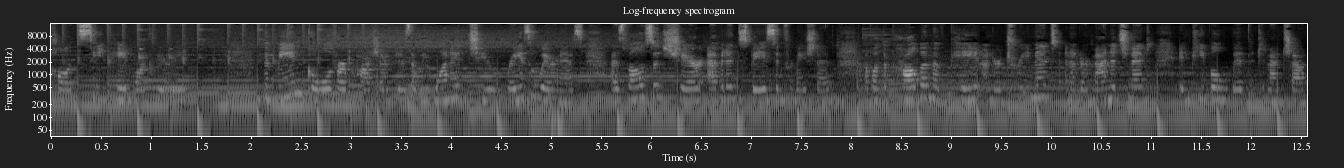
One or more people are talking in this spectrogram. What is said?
called See Pain More Clearly. The main goal of our project is that we wanted to raise awareness as well as to share evidence-based information about the problem of pain under treatment and under management in people with dementia.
